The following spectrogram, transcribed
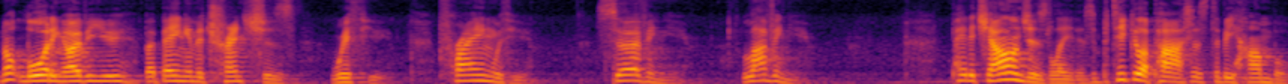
not lording over you, but being in the trenches with you, praying with you, serving you, loving you. Peter challenges leaders, in particular pastors, to be humble.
